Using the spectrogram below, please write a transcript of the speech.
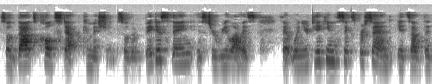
so that's called step commission. So the biggest thing is to realize that when you're taking the 6%, it's of the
